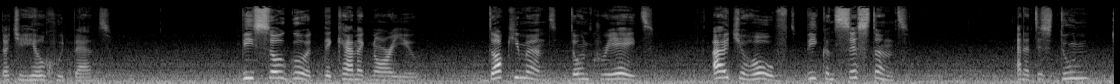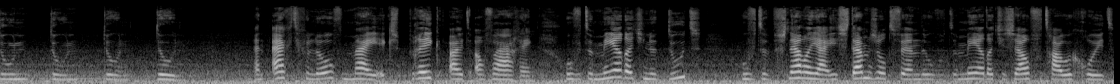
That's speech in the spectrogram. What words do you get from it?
dat je heel goed bent. Be so good, they can ignore you. Document, don't create. Uit je hoofd, be consistent. En het is doen, doen, doen, doen, doen. En echt geloof mij, ik spreek uit ervaring. Hoeveel te meer dat je het doet, hoeveel te sneller jij je stem zult vinden, hoeveel te meer dat je zelfvertrouwen groeit,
